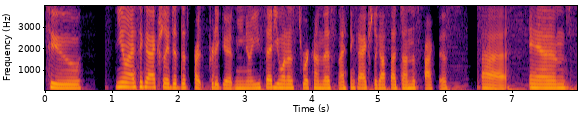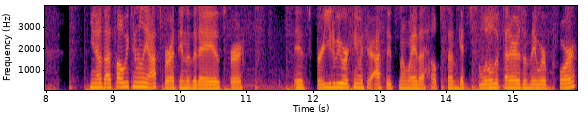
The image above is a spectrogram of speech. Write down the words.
to you know i think i actually did this part pretty good. And you know you said you wanted us to work on this and i think i actually got that done this practice. Uh, and you know that's all we can really ask for at the end of the day is for is for you to be working with your athletes in a way that helps them get just a little bit better than they were before.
